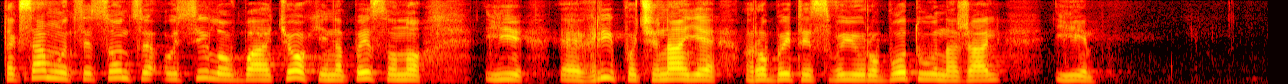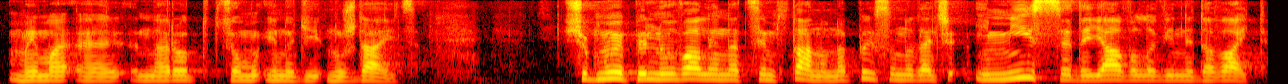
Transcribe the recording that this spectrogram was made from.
Так само це сонце осіло в багатьох і написано, і е, гріх починає робити свою роботу, на жаль, і ми, е, народ в цьому іноді нуждається. Щоб ми пильнували над цим станом, написано далі, і місце дияволові не давайте.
